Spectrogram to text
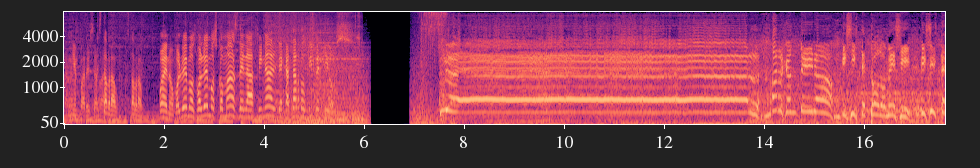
también parece está raro. bravo, está bravo. Bueno, volvemos, volvemos con más de la final de Qatar 2022. ¡Gol! Argentina, hiciste todo Messi, hiciste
